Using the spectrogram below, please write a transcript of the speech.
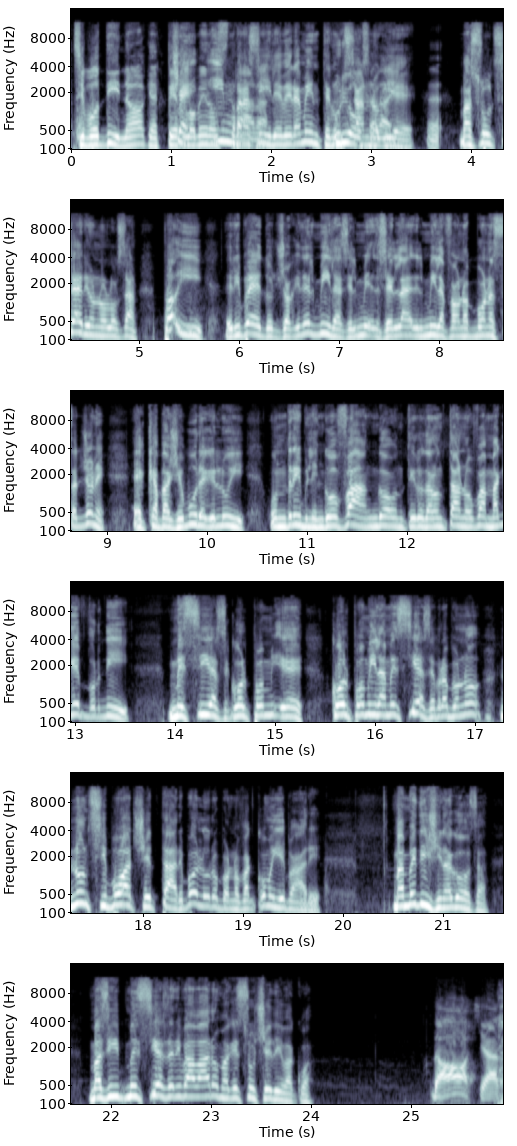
si può dire no? che è Cioè, perlomeno in strana Brasile veramente non Curiosa, sanno dai. chi è, Eh. ma sul serio non lo sanno. Poi, ripeto, giochi nel Milan, se il, se la- il Milan fa una buona stagione è capace pure che lui un dribbling lo fa, un, gol, un tiro da lontano lo fa, ma che vuol dire? Messias, colpo, eh, colpo Milan Messias proprio no- non si può accettare, poi loro possono fare come gli pare. Ma mi dici una cosa, ma se Messias arrivava a Roma che succedeva qua? No, chiaro.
